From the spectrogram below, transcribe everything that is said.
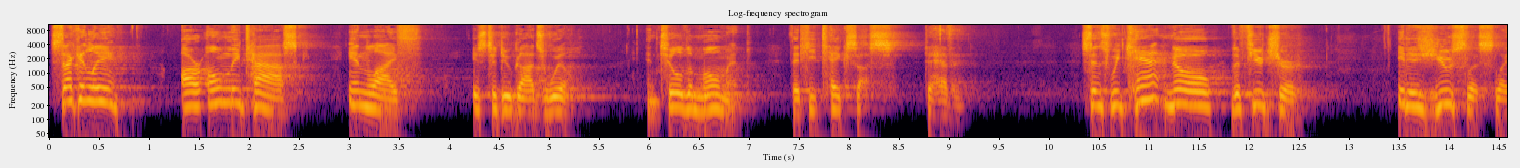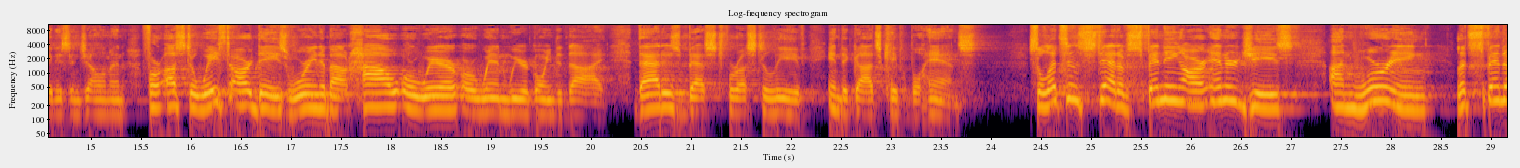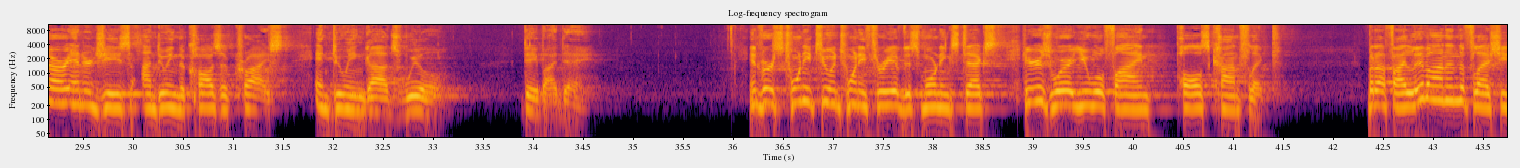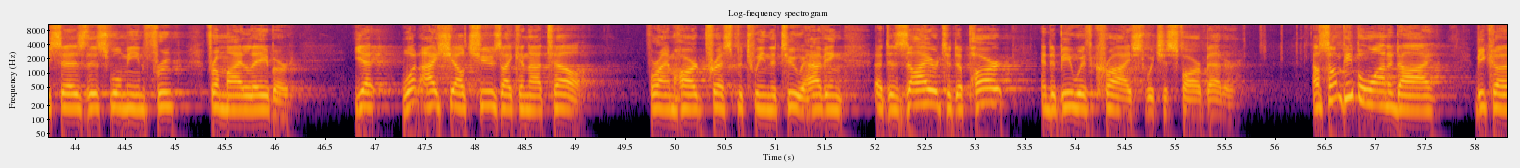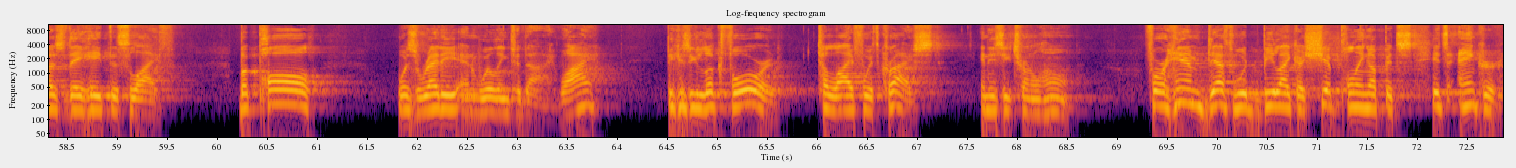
Secondly, our only task in life is to do God's will until the moment that He takes us to heaven. Since we can't know the future, it is useless, ladies and gentlemen, for us to waste our days worrying about how or where or when we are going to die. That is best for us to leave into God's capable hands. So let's instead of spending our energies on worrying, let's spend our energies on doing the cause of Christ and doing God's will day by day. In verse 22 and 23 of this morning's text, here's where you will find Paul's conflict. But if I live on in the flesh, he says, this will mean fruit from my labor. Yet what I shall choose, I cannot tell, for I am hard pressed between the two, having a desire to depart and to be with Christ, which is far better. Now, some people want to die because they hate this life. But Paul was ready and willing to die. Why? Because he looked forward to life with Christ in his eternal home. For him, death would be like a ship pulling up its, its anchor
